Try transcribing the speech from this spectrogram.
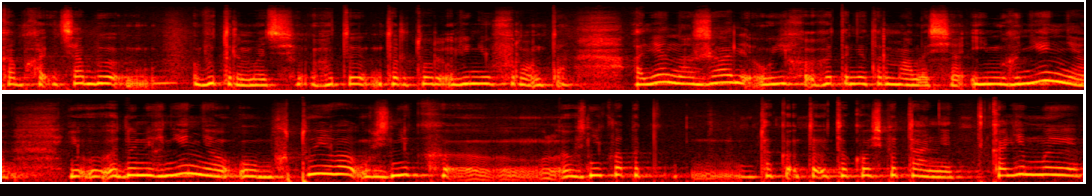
каб хаця бы вытрымаць гэту тэрыторыю лінію фронта. Але на жаль, у іх гэта не атрымалася. І імгнення і одно мігнення у Бухтуева узнік узнікла так, такое пытанне. Калі мы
